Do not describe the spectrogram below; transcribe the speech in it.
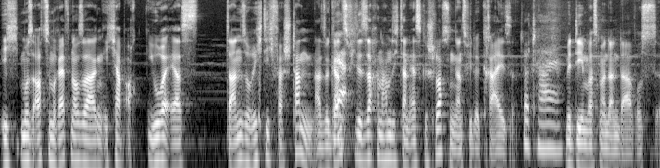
ich muss auch zum Ref noch sagen, ich habe auch Jura erst dann so richtig verstanden. Also ganz ja. viele Sachen haben sich dann erst geschlossen, ganz viele Kreise. Total. Mit dem, was man dann da wusste.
